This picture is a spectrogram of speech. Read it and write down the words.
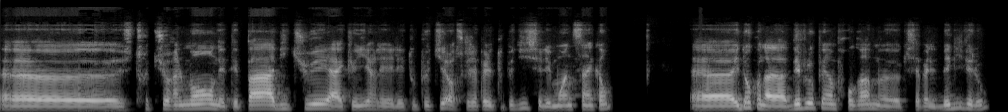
Euh, structurellement, on n'était pas habitué à accueillir les, les tout petits. Alors, ce que j'appelle les tout petits, c'est les moins de 5 ans. Euh, et donc, on a développé un programme euh, qui s'appelle Baby Vélo,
